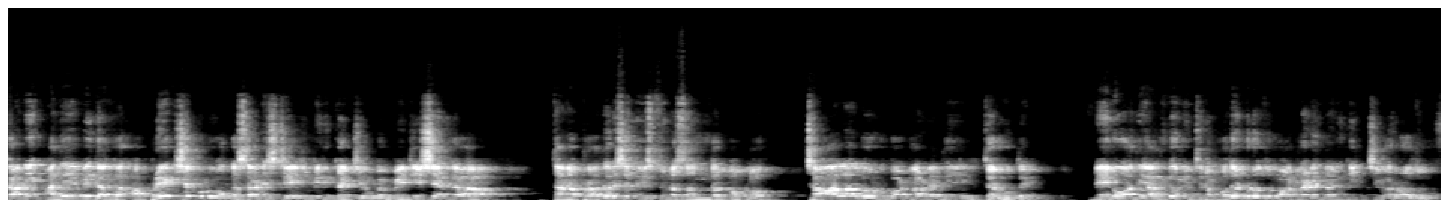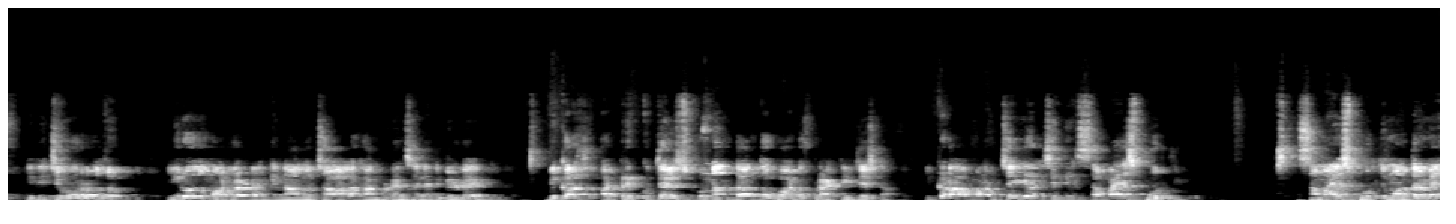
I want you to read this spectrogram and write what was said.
కానీ అదే విధంగా ఆ ప్రేక్షకుడు ఒకసారి స్టేజ్ మీదకి వచ్చి ఒక మెజిషియన్గా తన ప్రదర్శన ఇస్తున్న సందర్భంలో చాలా లోటుపాట్లు అనేది జరుగుతాయి. నేను అది అధిగమించిన. మొదటి రోజు మాట్లాడడానికి చివరి రోజు. ఇది చివరి రోజు. ఈ రోజు మాట్లాడడానికి నాలో చాలా కాన్ఫిడెన్స్ అనేది బిల్డ్ అయింది. బికాజ్ ఆ ట్రిక్ తెలుసుకున్న దాంతో పాటు ప్రాక్టీస్ చేసిన. ఇక్కడ మనం చేయాల్సింది సమయ స్ఫూర్తి సమయ స్ఫూర్తి మాత్రమే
